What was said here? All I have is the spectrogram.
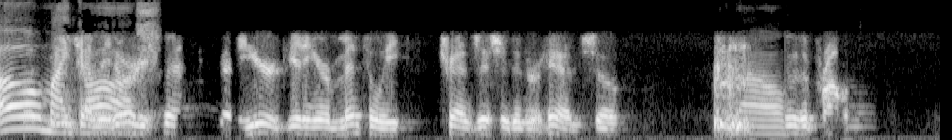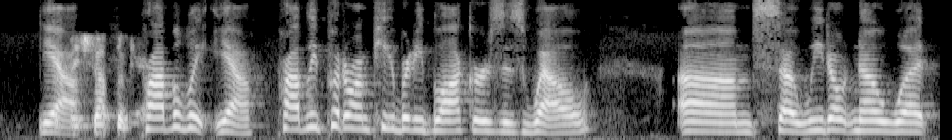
Oh But my meantime, They'd already gosh! spent a year getting her mentally transitioned in her head, so Wow. it was a problem. Yeah, the- probably. Yeah, probably put her on puberty blockers as well. Um, so we don't know what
